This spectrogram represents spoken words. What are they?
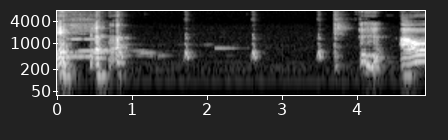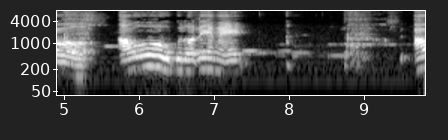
ยเอาเอากูโดนได้ยังไง เอา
